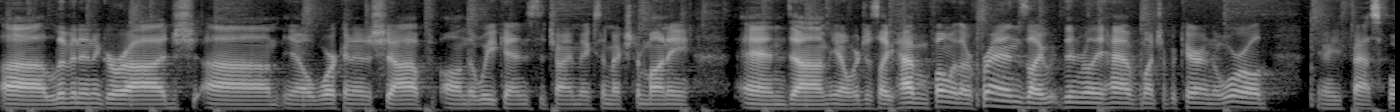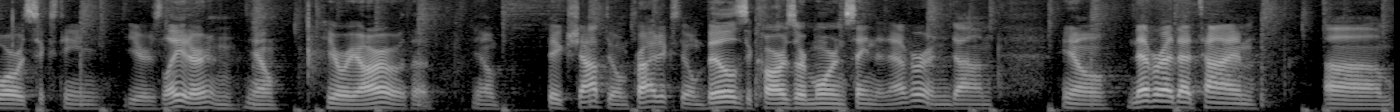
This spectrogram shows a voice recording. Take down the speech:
uh, living in a garage, um, you know, working in a shop on the weekends to try and make some extra money. And, um, you know, we're just like having fun with our friends. Like, didn't really have much of a care in the world you know, you fast forward 16 years later, and you know, here we are with a you know big shop doing projects, doing builds. The cars are more insane than ever, and um, you know, never at that time um,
